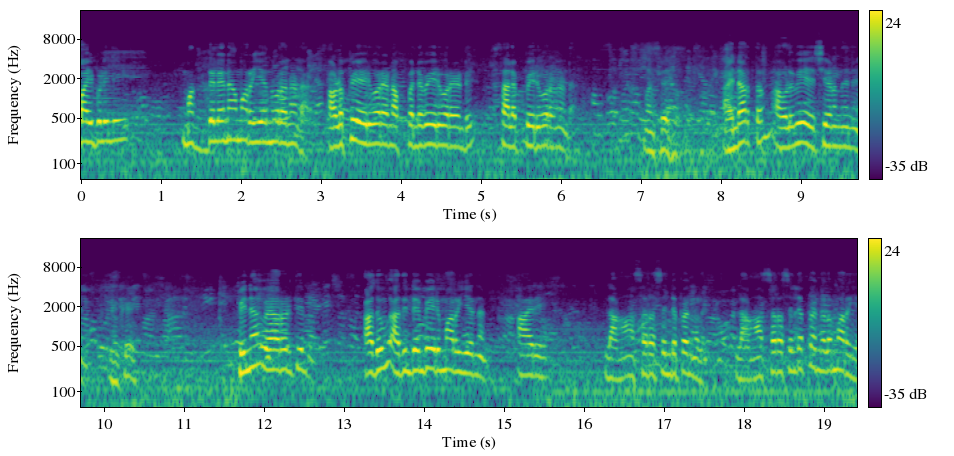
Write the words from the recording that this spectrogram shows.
ബൈബിളിൽ മഗ്ദലന മറിയ എന്ന് പറയുന്നുണ്ട അവളുടെ പേര് പറയണ്ട അപ്പന്റെ പേര് പറയണ്ട് സ്ഥലപ്പേര് പറയുന്നുണ്ട് മനസ്സിലായി? അതിന്റെ അർത്ഥം അവൾ വേശിയാണെന്ന് തന്നെയാണ്. ഓക്കെ പിന്നെ വേറൊരുത്തിയുണ്ട് അതും അതിന്റെയും പേര് മറിയെന്നാണ് ആര്? ലാസറസിന്റെ പെങ്ങൾ ലാസറസിന്റെ പെങ്ങൾ മറിയ.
